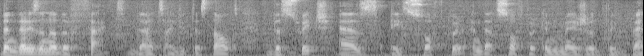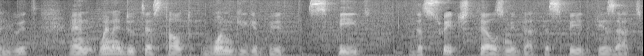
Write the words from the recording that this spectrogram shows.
Then there is another fact that I did test out. The switch has a software and that software can measure the bandwidth and when I do test out 1 gigabit speed the switch tells me that the speed is at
